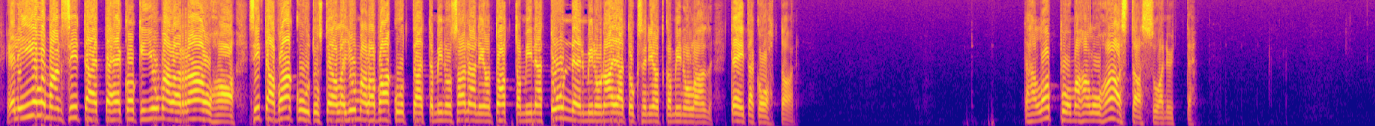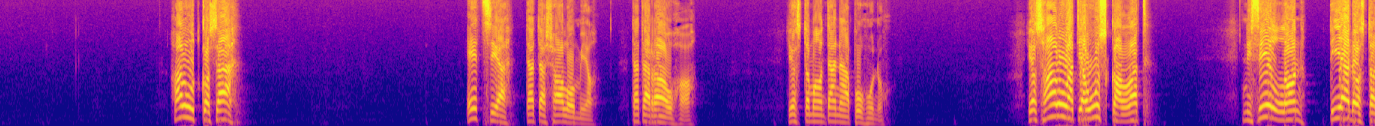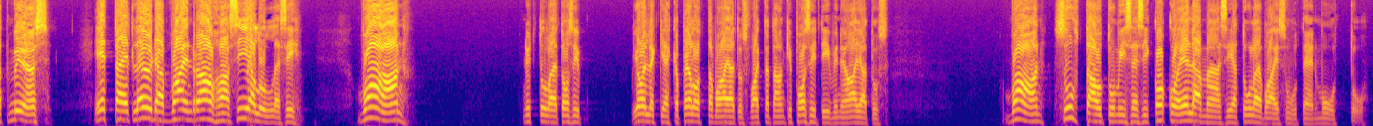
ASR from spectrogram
Eli ilman sitä, että he koki Jumalan rauhaa, sitä vakuutusta, jolla Jumala vakuuttaa, että minun sanani on totta, minä tunnen minun ajatukseni, jotka minulla on teitä kohtaan. Tähän loppuun mä haluan haastaa sua nytte. Haluatko sä etsiä tätä shalomia, tätä rauhaa, josta mä oon tänään puhunut? Jos haluat ja uskallat, niin silloin tiedostat myös, että et löydä vain rauhaa sielullesi, vaan nyt tulee tosi joillekin ehkä pelottava ajatus, vaikka tämä onkin positiivinen ajatus, vaan suhtautumisesi koko elämääsi ja tulevaisuuteen muuttuu.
